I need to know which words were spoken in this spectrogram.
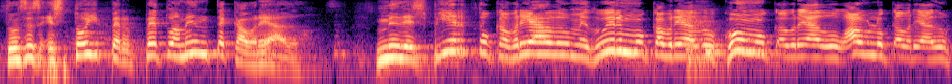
Entonces estoy perpetuamente cabreado. Me despierto cabreado, me duermo cabreado, como cabreado, hablo cabreado.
